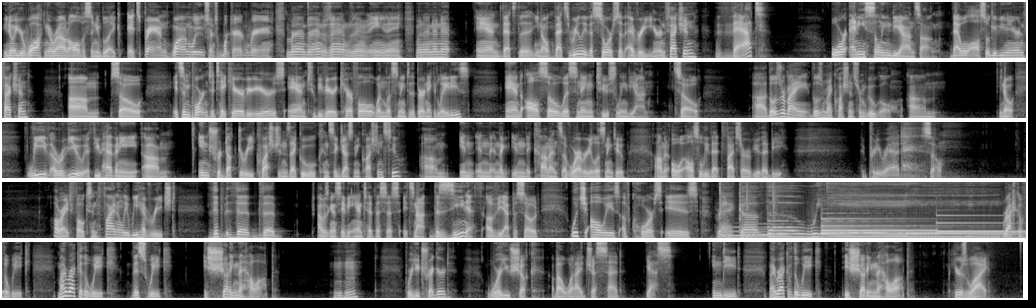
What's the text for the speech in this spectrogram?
you know, you're walking around, all of a sudden you'll be like, it's been one week since and that's the, you know, that's really the source of every ear infection. That or any Celine Dion song. That will also give you an ear infection. Um, so it's important to take care of your ears and to be very careful when listening to the Barenaked Ladies and also listening to Celine Dion. So uh, those are my those are my questions from Google. Um, you know, leave a review if you have any um, introductory questions that Google can suggest me questions to um, in in in the in the comments of wherever you're listening to. Um, and oh, also leave that five star review. That'd be, pretty rad. So, all right, folks, and finally we have reached the the the. I was going to say the antithesis. It's not the zenith of the episode, which always, of course, is rec of the week. Rec of the week. My rec of the week this week is shutting the hell up. Mm-hmm. Were you triggered? Were you shook about what I just said? Yes, indeed. My rec of the week is shutting the hell up. Here's why.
